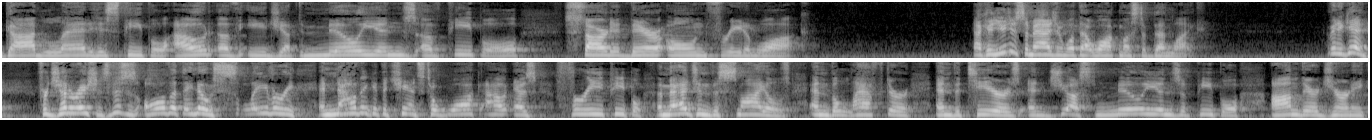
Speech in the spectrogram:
God led his people out of Egypt, millions of people started their own freedom walk. Now, can you just imagine what that walk must have been like? I mean, again, for generations, this is all that they know slavery, and now they get the chance to walk out as free people. Imagine the smiles and the laughter and the tears, and just millions of people on their journey,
